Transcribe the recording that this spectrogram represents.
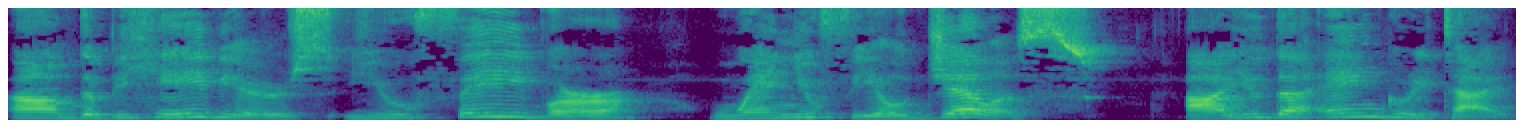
um, the behaviors you favor when you feel jealous. Are you the angry type?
